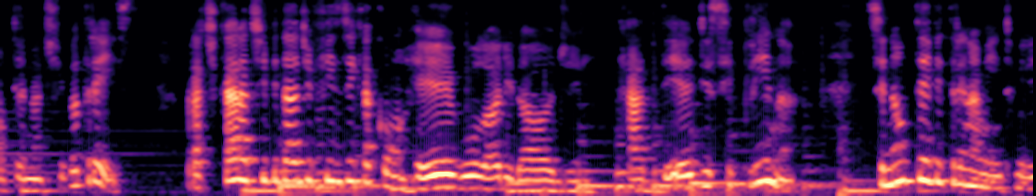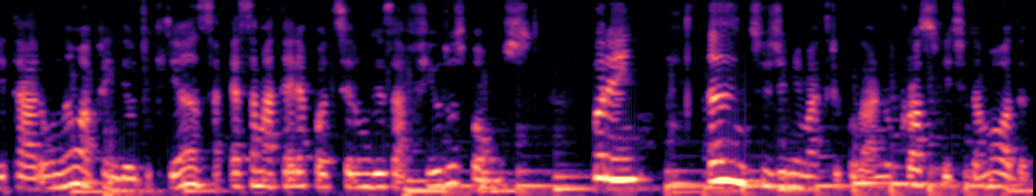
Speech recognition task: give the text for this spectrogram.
Alternativa 3. Praticar atividade física com regularidade. Cadê a disciplina? Se não teve treinamento militar ou não aprendeu de criança, essa matéria pode ser um desafio dos bons. Porém, antes de me matricular no CrossFit da moda,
